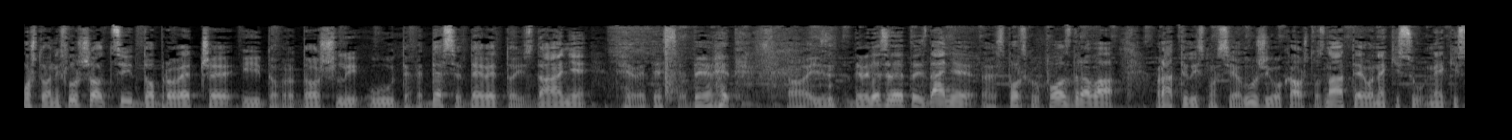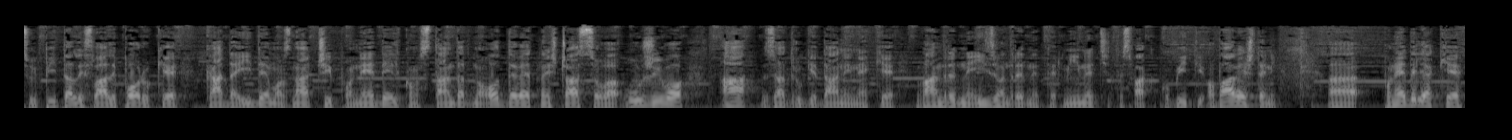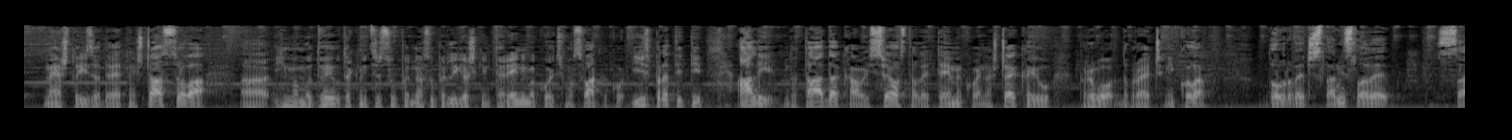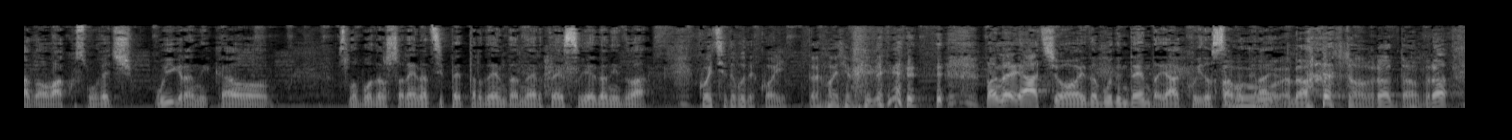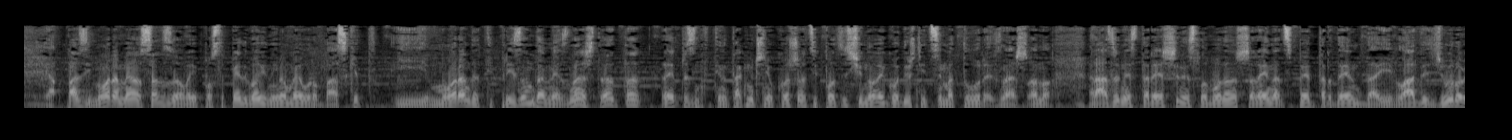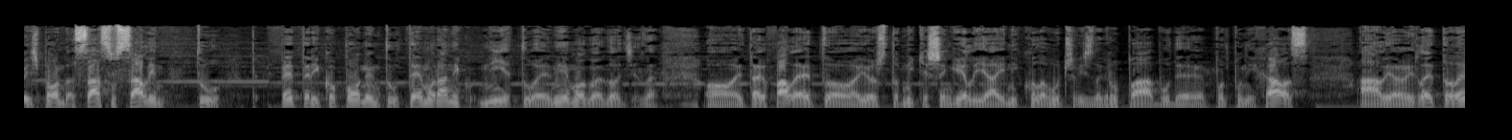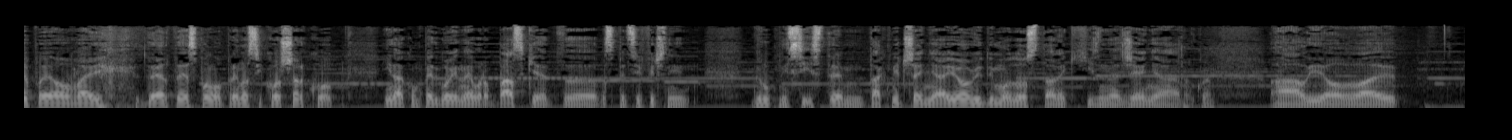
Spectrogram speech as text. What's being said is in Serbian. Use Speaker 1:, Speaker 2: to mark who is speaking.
Speaker 1: Poštovani slušalci, dobroveče i dobrodošli u 99. izdanje 99 o, iz 99. izdanje e, sportskog pozdrava. Vratili smo se uživo kao što znate. Evo neki su neki su i pitali, slali poruke kada idemo, znači ponedeljkom standardno od 19 časova uživo, a za druge dane neke vanredne, izvanredne termine ćete svakako biti obavešteni. Uh, ponedeljak je nešto iza 19 časova, uh, imamo dve utakmice super, na superligaškim terenima koje ćemo svakako ispratiti, ali do tada, kao i sve ostale teme koje nas čekaju, prvo, dobroveče Nikola.
Speaker 2: Dobro večer Stanislave, sada ovako smo već uigrani kao Slobodan Šarenac i Petar Denda na RTS-u 1 i 2.
Speaker 1: Koji će da bude koji? To je moje pitanje.
Speaker 2: Pa ne, ja ću ovaj, da budem Denda jako i do samog kraja.
Speaker 1: Da, dobro, dobro.
Speaker 2: Ja, pazi, moram, evo sad za ovaj, posle pet godina imam Eurobasket i moram da ti priznam da me, znaš, ta, ta reprezentativna takmičenja u košarci podsjećaju nove godišnjice mature, znaš, ono, razredne starešine Slobodan Šarenac, Petar Denda i Vlade Đurović, pa onda Sasu Salin tu, Peter i Koponen tu, Temo Raniku nije tu, je, nije mogao da dođe, znaš. O, i tako fale, eto, još Tornike Šengelija i Nikola Vučević da grupa A bude potpuni haos ali ovaj, leto lepo je ovaj, da RTS ponovo prenosi košarku i nakon pet godina Eurobasket eh, specifični grupni sistem takmičenja i ovo vidimo dosta nekih iznenađenja
Speaker 1: Tako je.
Speaker 2: ali ovaj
